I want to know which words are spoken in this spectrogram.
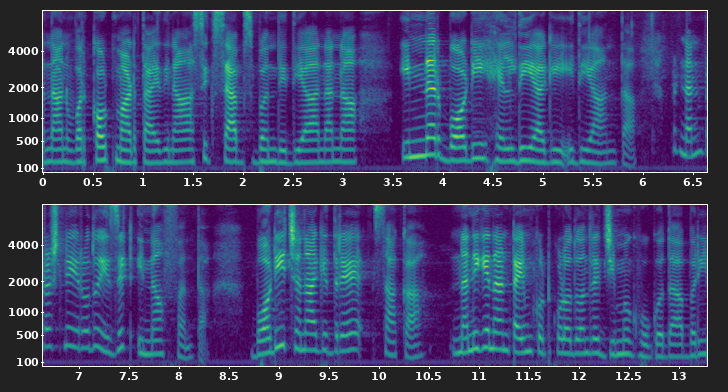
ನಾನು ವರ್ಕೌಟ್ ಮಾಡ್ತಾ ಇದ್ದೀನಾ ಸಿಕ್ಸ್ ಆ್ಯಬ್ಸ್ ಬಂದಿದೆಯಾ, ನನ್ನ ಇನ್ನರ್ ಬಾಡಿ ಹೆಲ್ದಿಯಾಗಿ ಇದೆಯಾ ಅಂತ. ಬಟ್ ನನ್ನ ಪ್ರಶ್ನೆ ಇರೋದು ಇಸ್ ಇಟ್ ಇನಫ್ ಅಂತ? ಬಾಡಿ ಚೆನ್ನಾಗಿದ್ರೆ ಸಾಕಾ? ನನಗೆ ನಾನು ಟೈಮ್ ಕೊಟ್ಕೊಳ್ಳೋದು ಅಂದರೆ ಜಿಮ್ಮಿಗೆ ಹೋಗೋದಾ? ಬರೀ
